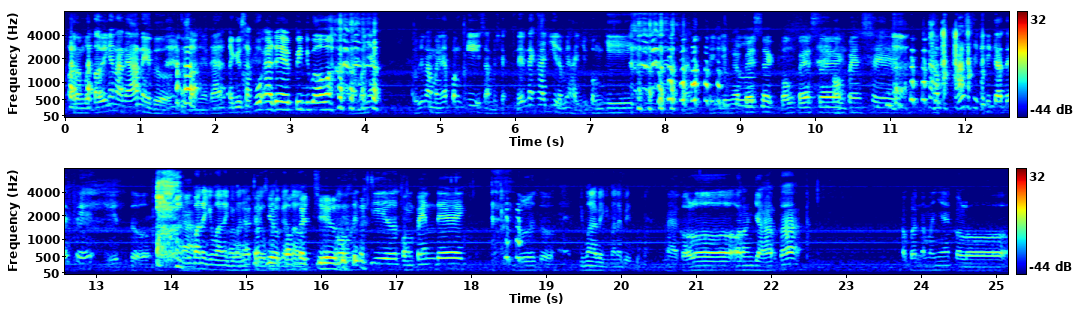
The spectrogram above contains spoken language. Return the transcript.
orang Betawi kan aneh-aneh tuh misalnya kan. Lagi sapu eh, ada Epin di bawah. Namanya udah namanya Pengki sampai sekarang dia naik haji namanya Haji Pengki kayak gitu Bunga pesek, pong pesek. Pong pesek Nah, asli ke di KTP gitu nah, gimana gimana gimana kecil, pong tahu. kecil. pong kecil pong pendek dulu tuh gimana Ben gimana Ben Nah, kalau orang Jakarta apa namanya? Kalau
